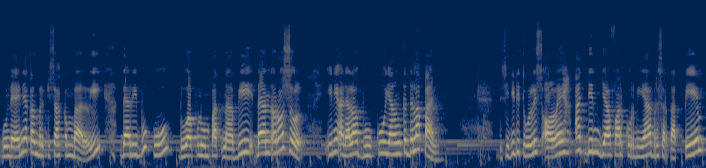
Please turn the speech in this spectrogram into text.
Bunda Eni akan berkisah kembali dari buku 24 Nabi dan Rasul. Ini adalah buku yang ke-8. Di sini ditulis oleh Adin Jafar Kurnia beserta tim,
